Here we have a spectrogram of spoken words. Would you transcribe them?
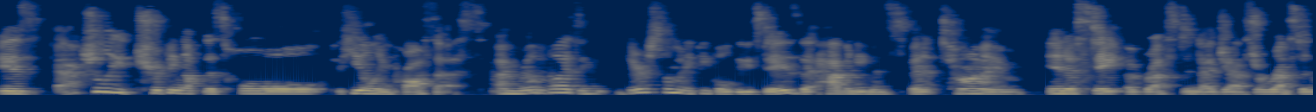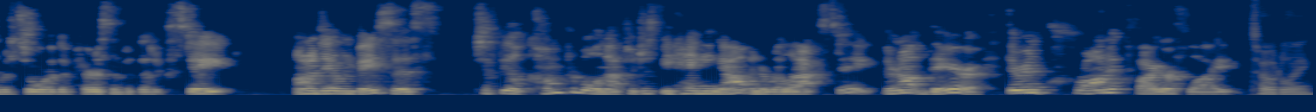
is actually tripping up this whole healing process. I'm realizing there's so many people these days that haven't even spent time in a state of rest and digest or rest and restore the parasympathetic state on a daily basis to feel comfortable enough to just be hanging out in a relaxed state. They're not there. They're in chronic fight or flight. Totally.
